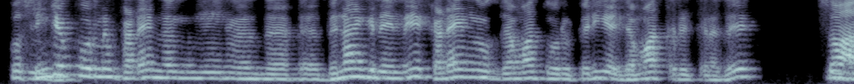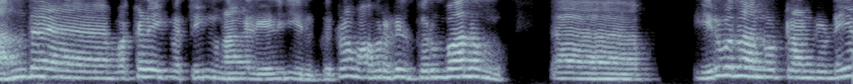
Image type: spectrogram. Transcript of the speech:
இப்போ. சிங்கப்பூரிலும் கடையனூர் பினாங்கிலேயுமே கடையனூர் ஜமாத் ஒரு பெரிய ஜமாத் இருக்கிறது. சோ. அந்த மக்களை பற்றியும் நாங்கள் எழுதியிருக்கிறோம் அவர்கள் பெரும்பாலும் ஆஹ், இருபதாம் நூற்றாண்டுடைய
